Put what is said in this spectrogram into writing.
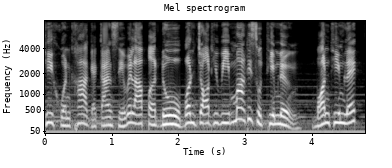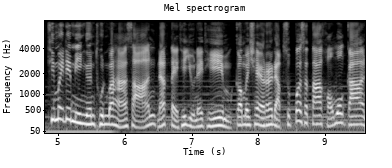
ที่ควรค่าแก่การเสียเวลาเปิดดูบนจอทีวีมากที่สุดทีมหนึ่ง บอลทีมเล็กที่ไม่ได้มีเงินทุนมหาศาล นักเตะที่อยู่ในทีม ก็ไม่ใช่ระดับซูเปอร์สตาร์ของวงการ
